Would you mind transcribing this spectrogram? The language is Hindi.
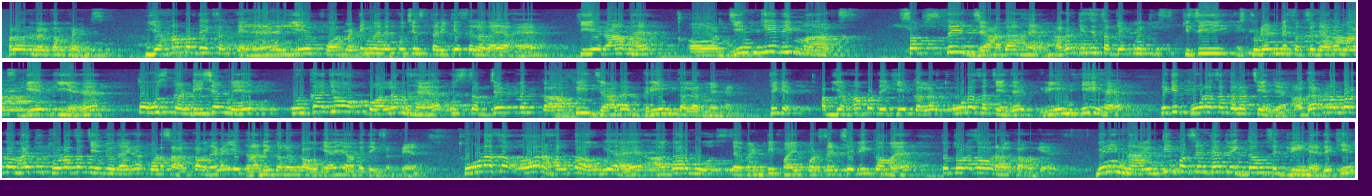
हेलो एंड वेलकम फ्रेंड्स यहाँ पर देख सकते हैं ये फॉर्मेटिंग मैंने कुछ इस तरीके से लगाया है कि ये राम है और जिनके भी मार्क्स सबसे ज़्यादा है। अगर किसी सब्जेक्ट में किस, स्टूडेंट ने सबसे ज़्यादा मार्क्स गेन किए हैं तो उस कंडीशन में उनका जो कॉलम है उस सब्जेक्ट में काफ़ी ज़्यादा ग्रीन कलर में है। ठीक है? अब यहाँ पर देखिए कलर थोड़ा सा चेंज है ग्रीन ही है लेकिन थोड़ा सा कलर चेंज है। अगर नंबर कम है तो थोड़ा सा चेंज हो जाएगा, थोड़ा सा हल्का हो जाएगा। ये धानी कलर का हो गया है, यहाँ पे देख सकते हैं। थोड़ा सा और हल्का हो गया है, अगर वो 75 परसेंट से भी कम है तो थोड़ा सा और हल्का हो गया है। यानी 90 परसेंट है तो एकदम से ग्रीन है। देखिए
